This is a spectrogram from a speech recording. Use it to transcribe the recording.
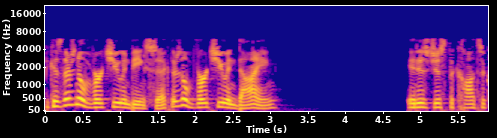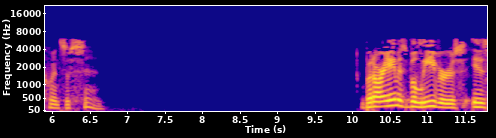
because there's no virtue in being sick, there's no virtue in dying. It is just the consequence of sin. But our aim as believers is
